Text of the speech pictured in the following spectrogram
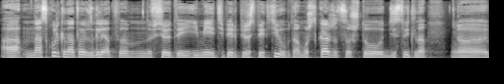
А насколько, на твой взгляд, все это имеет теперь перспективу? Потому что кажется, что действительно э,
